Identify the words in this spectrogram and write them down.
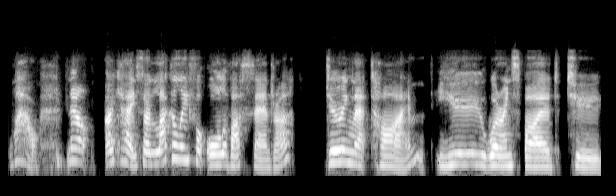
Wow. Now, okay, so luckily for all of us, Sandra, during that time, you were inspired to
